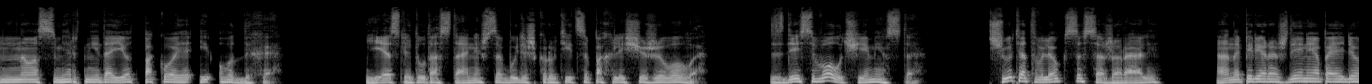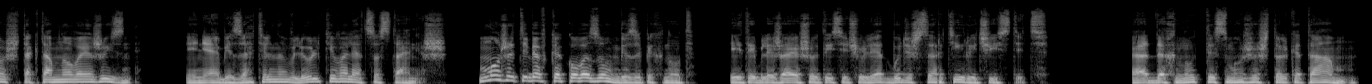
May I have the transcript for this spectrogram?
но смерть не дает покоя и отдыха. Если тут останешься, будешь крутиться похлеще живого. Здесь волчье место. Чуть отвлекся, сожрали, а на перерождение пойдешь, так там новая жизнь. И не обязательно в люльке валяться станешь. Может, тебя в какого зомби запихнут, и ты ближайшую тысячу лет будешь сортиры чистить. Отдохнуть ты сможешь только там.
